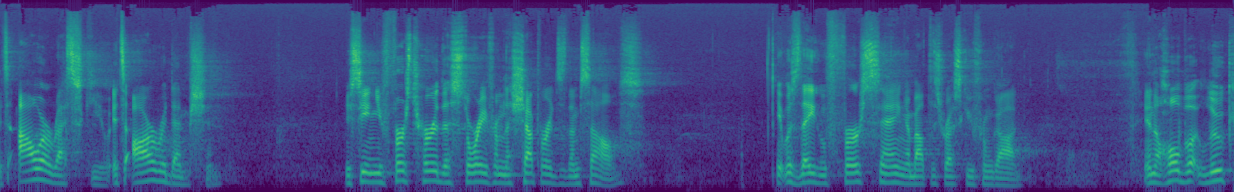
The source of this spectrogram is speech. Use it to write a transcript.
It's our rescue, it's our redemption. You see, and you first heard this story from the shepherds themselves. It was they who first sang about this rescue from God. In the whole book, Luke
